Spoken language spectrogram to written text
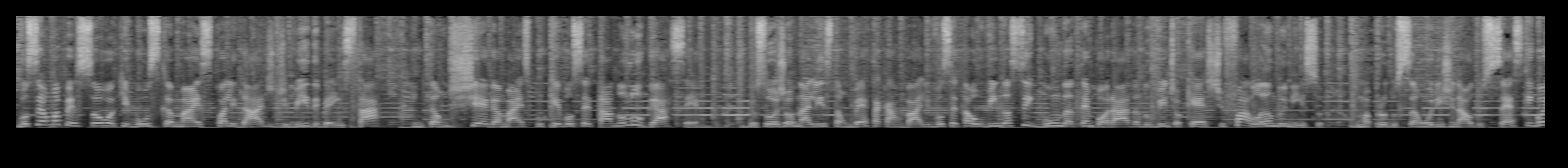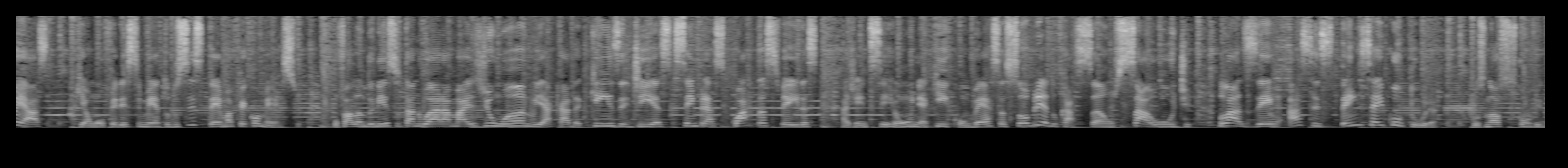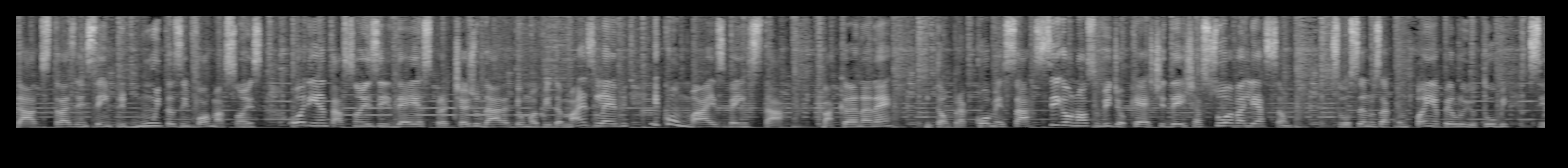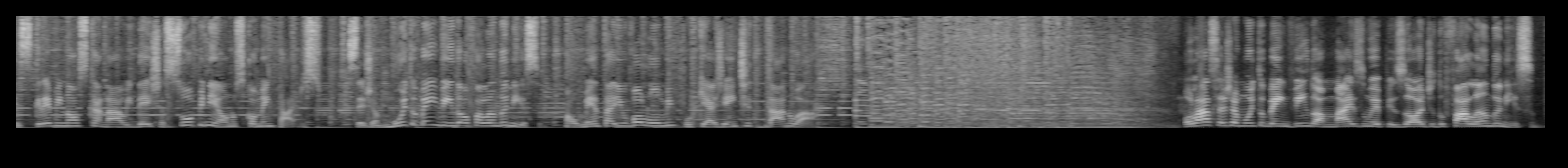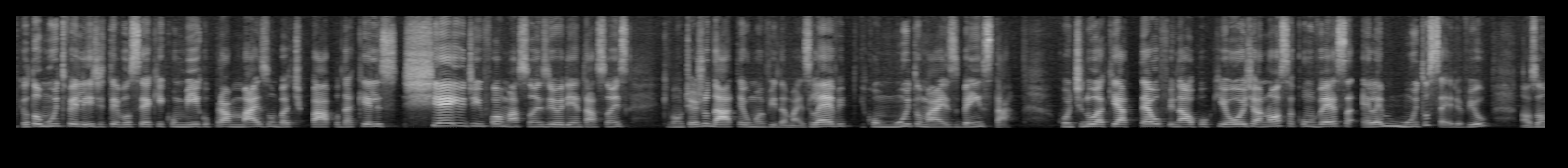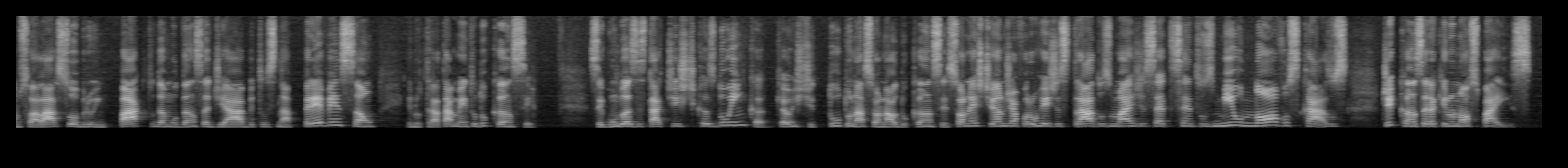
Você é uma pessoa que busca mais qualidade de vida e bem-estar? Então chega mais porque você está no lugar certo. Eu sou a jornalista Humberta Carvalho e você está ouvindo a segunda temporada do videocast Falando Nisso, uma produção original do Sesc Goiás, que é um oferecimento do Sistema Fecomércio. O Falando Nisso está no ar há mais de um ano e a cada 15 dias, sempre às quartas-feiras, a gente se reúne aqui e conversa sobre educação, saúde, lazer, assistência e cultura. Os nossos convidados trazem sempre muitas informações, orientações e ideias para te ajudar a ter uma vida mais leve e com mais bem-estar. Bacana, né? Então, para começar, siga o nosso videocast e deixe a sua avaliação. Se você nos acompanha pelo YouTube, se inscreva em nosso canal e deixe a sua opinião nos comentários. Seja muito bem-vindo ao Falando Nisso. Aumenta aí o volume, porque a gente tá no ar. Olá, seja muito bem-vindo a mais um episódio do Falando Nisso. Eu estou muito feliz de ter você aqui comigo para mais um bate-papo daqueles cheio de informações e orientações que vão te ajudar a ter uma vida mais leve e com muito mais bem-estar. Continua aqui até o final porque hoje a nossa conversa ela é muito séria, viu? Nós vamos falar sobre o impacto da mudança de hábitos na prevenção e no tratamento do câncer. Segundo as estatísticas do INCA, que é o Instituto Nacional do Câncer, só neste ano já foram registrados mais de 700 mil novos casos de câncer aqui no nosso país.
